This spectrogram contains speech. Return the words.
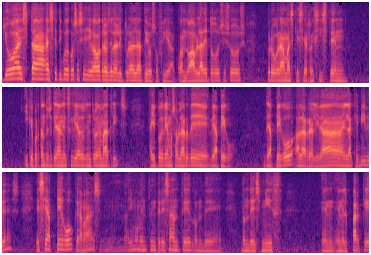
Yo a, esta, a este tipo de cosas he llegado a través de la lectura de la teosofía, cuando habla de todos esos programas que se resisten y que por tanto se quedan exiliados dentro de Matrix, ahí podríamos hablar de, apego, de apego a la realidad en la que vives, ese apego que además hay un momento interesante donde donde Smith en, el parque,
